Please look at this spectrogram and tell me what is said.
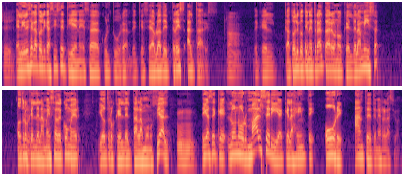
Sí. En la iglesia católica sí se tiene esa cultura de que se habla de tres altares. Ajá. De que el católico tiene tres altares, uno que es el de la misa, otro que es el de la mesa de comer y otro que es el del tálamo nupcial. Ujú. Dígase que lo normal sería que la gente ore antes de tener relaciones.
